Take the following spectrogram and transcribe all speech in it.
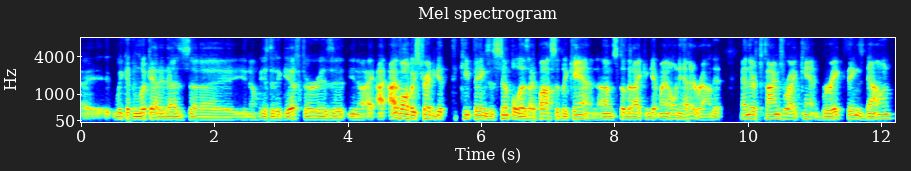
I we can look at it as, uh, you know, is it a gift or is it, you know, I, I've always tried to get to keep things as simple as I possibly can, um, so that I can get my own head around it and there's times where I can't break things down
